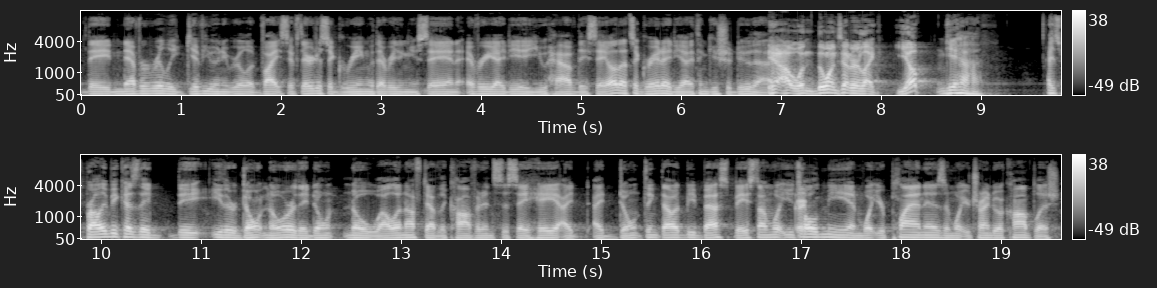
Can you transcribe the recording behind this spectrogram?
they never really give you any real advice. If they're just agreeing with everything you say and every idea you have, they say, "Oh, that's a great idea. I think you should do that." Yeah, when the ones that are like, "Yep, Yeah. It's probably because they, they either don't know or they don't know well enough to have the confidence to say, hey, I, I don't think that would be best based on what you told me and what your plan is and what you're trying to accomplish.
